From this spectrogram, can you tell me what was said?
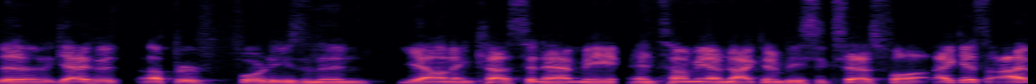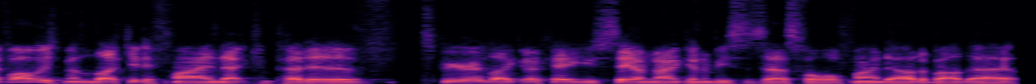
the guy who's upper 40s and then yelling and cussing at me and telling me I'm not going to be successful. I guess I've always been lucky to find that competitive spirit. Like, okay, you say I'm not going to be successful. We'll find out about that.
